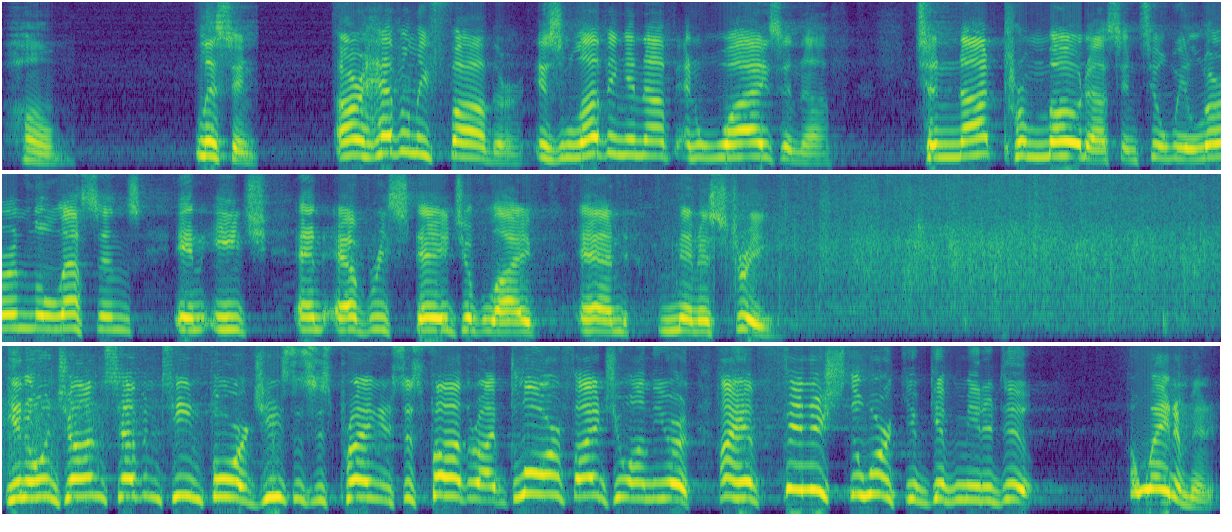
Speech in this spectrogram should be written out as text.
home. Listen, our Heavenly Father is loving enough and wise enough to not promote us until we learn the lessons in each and every stage of life and ministry. You know, in John 17, 4, Jesus is praying and he says, Father, I've glorified you on the earth. I have finished the work you've given me to do. Now, wait a minute.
